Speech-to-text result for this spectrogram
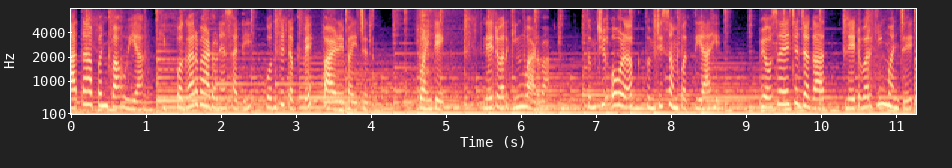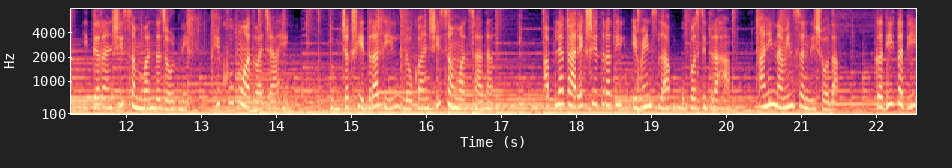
आता आपण पाहूया की पगार वाढवण्यासाठी कोणते टप्पे पाळले पाहिजेत. पॉईंट एक नेटवर्किंग वाढवा. तुमची ओळख तुमची संपत्ती आहे. व्यवसायाच्या जगात नेटवर्किंग म्हणजे इतरांशी संबंध जोडणे हे खूप महत्त्वाचे आहे. तुमच्या क्षेत्रातील लोकांशी संवाद साधा. आपल्या कार्यक्षेत्रातील इव्हेंट्सला उपस्थित राहा आणि नवीन संधी शोधा. कधी कधी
